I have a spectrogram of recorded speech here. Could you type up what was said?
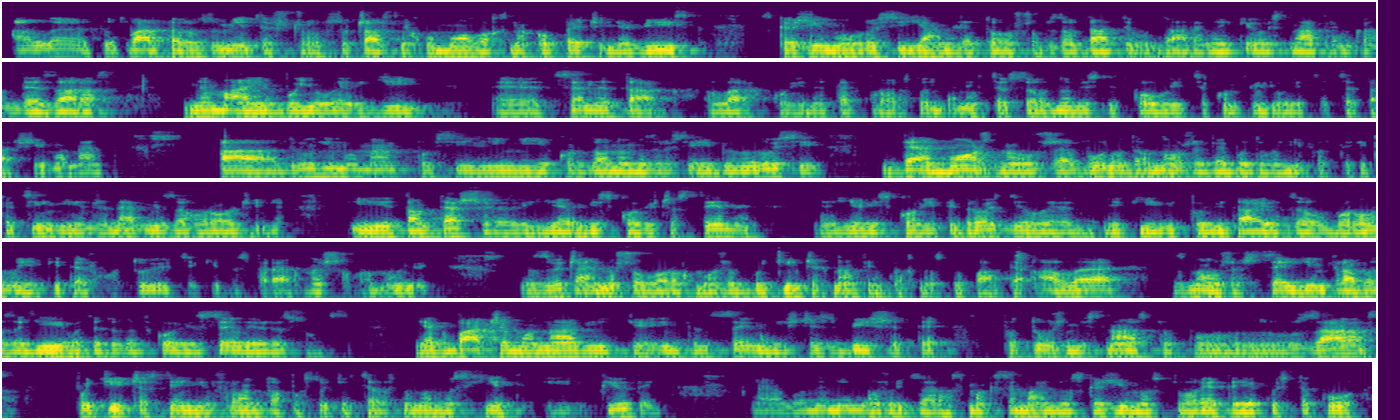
Але тут варто розуміти, що в сучасних умовах накопичення військ, скажімо, у росіян для того, щоб завдати удари на якихось напрямках, де зараз немає бойових дій, е, це не так легко і не так просто. Для них це все одно відслідковується, контролюється. Це перший момент. А другий момент по всій лінії кордонами з Росією і Білорусі, де можна вже було давно вже вибудовані фортифікаційні інженерні загородження, і там теж є військові частини, є військові підрозділи, які відповідають за оборону, які теж готуються, які безперервно шаланують. Звичайно, що ворог може в будь-інших напрямках наступати, але знову ж це їм треба задіювати додаткові сили і ресурси. Як бачимо, навіть інтенсивність чи збільшити потужність наступу зараз по тій частині фронту, а по суті, це в основному схід і південь. е, Вони не можуть зараз максимально, скажімо, створити якусь таку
